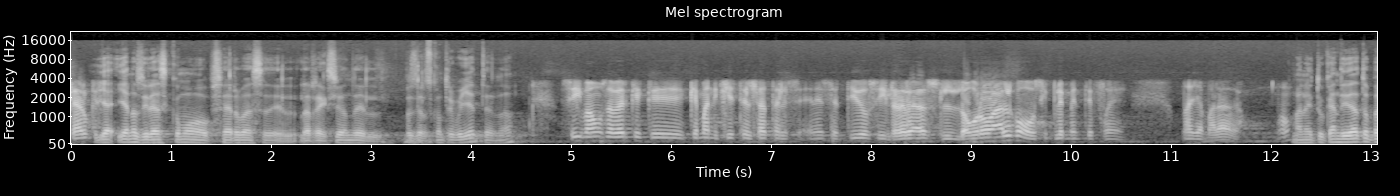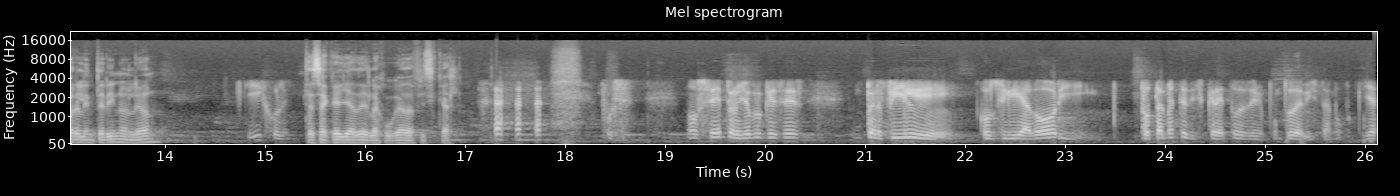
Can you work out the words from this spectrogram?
Claro que ya, ya nos dirás cómo observas la reacción del, pues, de los contribuyentes, ¿no? Sí, vamos a ver qué, qué, qué manifiesta el SAT en ese sentido, si logró algo o simplemente fue una llamarada. ¿no? Bueno, ¿y tu candidato para el interino en León? Híjole. Te saqué ya de la jugada fiscal. pues no sé, pero yo creo que ese es un perfil conciliador y totalmente discreto desde mi punto de vista, ¿no? ya,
